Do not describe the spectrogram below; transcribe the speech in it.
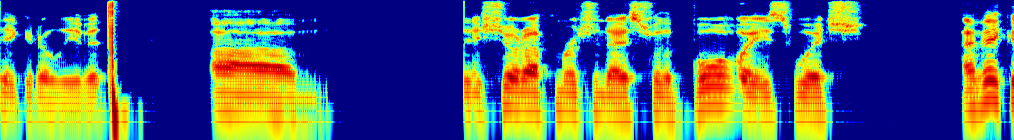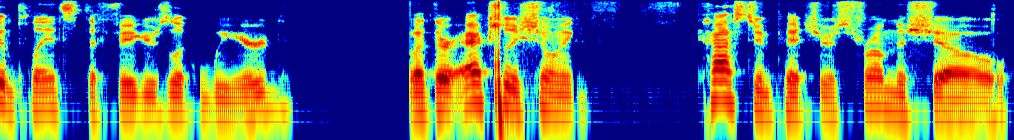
Take it or leave it. Um, they showed off merchandise for the boys, which I've had complaints that the figures look weird, but they're actually showing costume pictures from the show,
